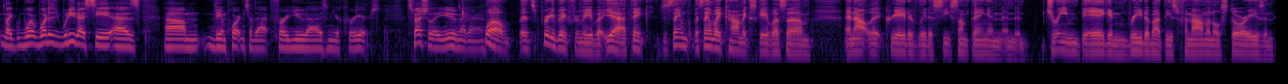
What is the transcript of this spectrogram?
like what what, is, what do you guys see as um, the importance of that for you guys and your careers, especially you, Megan? Well, it's pretty big for me, but yeah, I think the same the same way comics gave us um, an outlet creatively to see something and, and dream big and read about these phenomenal stories. And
